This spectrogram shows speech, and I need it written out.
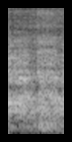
Ah!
